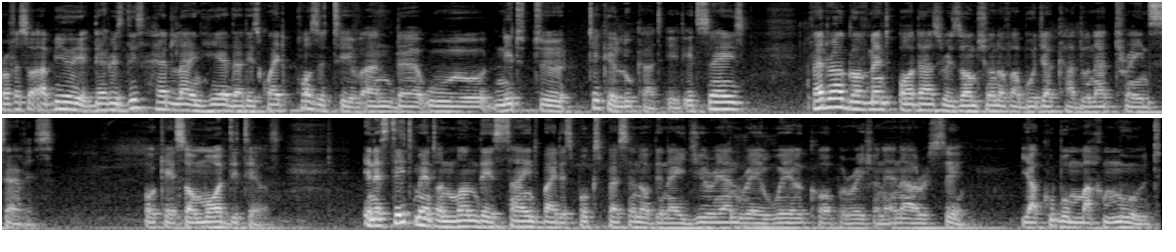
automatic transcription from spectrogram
Professor Abioye, there is this headline here that is quite positive and uh, we'll need to take a look at it. It says, Federal government orders resumption of Abuja Kaduna train service. Okay, some more details. In a statement on Monday signed by the spokesperson of the Nigerian Railway Corporation, NRC, Yakubu Mahmoud,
